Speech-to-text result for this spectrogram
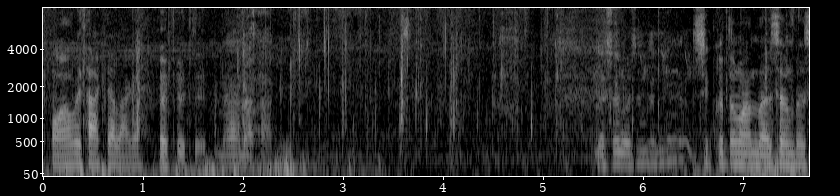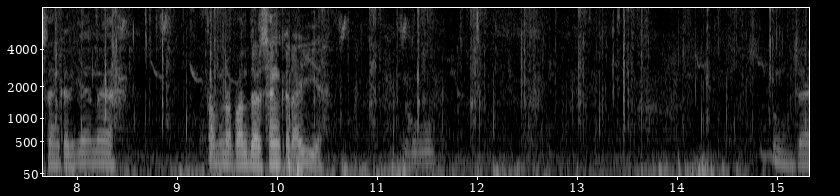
પણ હવે થાક્યા લાગે ના ના થાક દર્શન દર્શન કરીએ સિક્કો તમારા દર્શન દર્શન કરીએ ને તમને પણ દર્શન કરાવીએ જય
